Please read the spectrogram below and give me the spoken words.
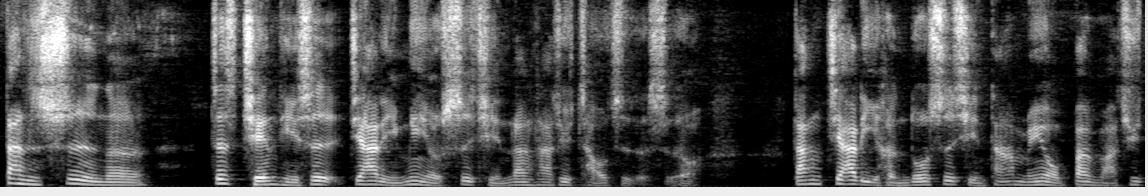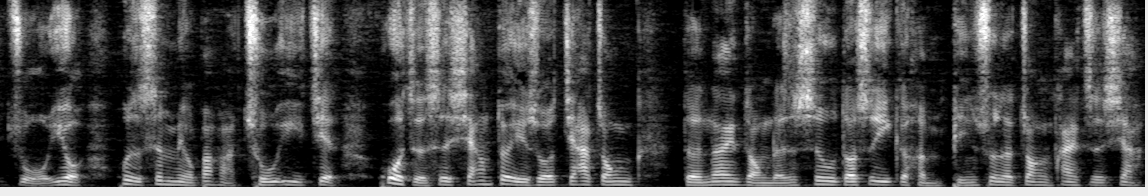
但是呢，这前提是家里面有事情让他去操持的时候。当家里很多事情他没有办法去左右，或者是没有办法出意见，或者是相对于说家中的那一种人事物都是一个很平顺的状态之下，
